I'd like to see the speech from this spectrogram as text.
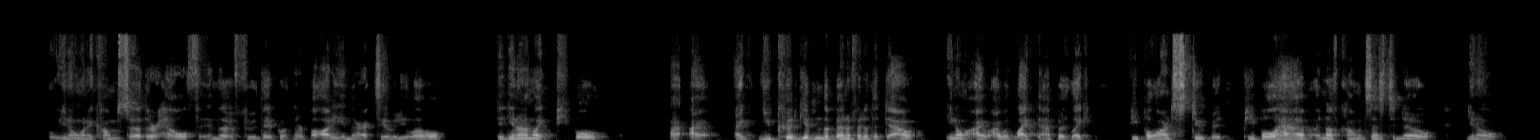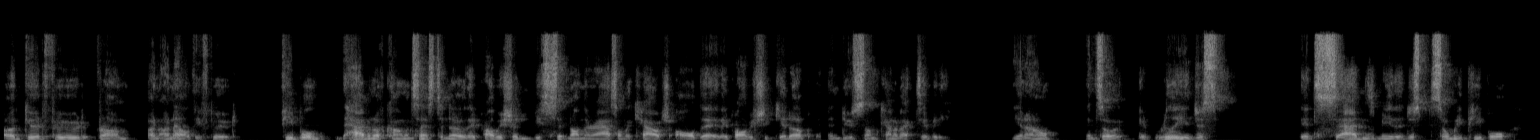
you know, when it comes to their health and the food they put in their body and their activity level, you know, and like people, I, I, I you could give them the benefit of the doubt, you know, I, I would like that, but like people aren't stupid. People have enough common sense to know, you know, a good food from an unhealthy food people have enough common sense to know they probably shouldn't be sitting on their ass on the couch all day. They probably should get up and do some kind of activity, you know? And so it really it just it saddens me that just so many people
